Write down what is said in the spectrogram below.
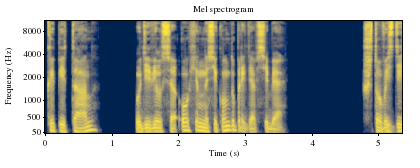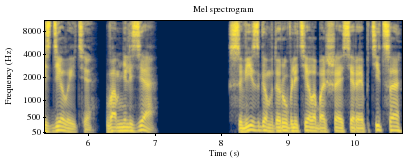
«Капитан?» — удивился Охин, на секунду придя в себя. «Что вы здесь делаете? Вам нельзя!» С визгом в дыру влетела большая серая птица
